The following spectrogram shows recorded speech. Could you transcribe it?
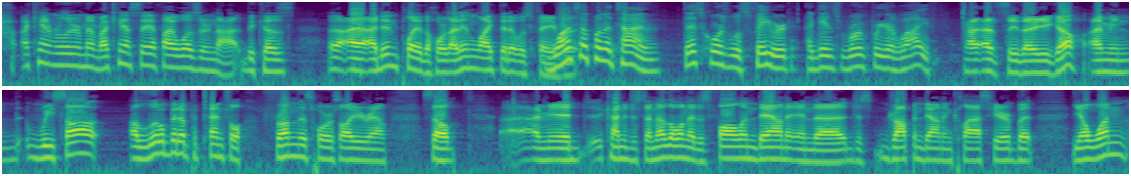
I can't really remember. I can't say if I was or not because uh, I, I didn't play the horse. I didn't like that it was favored. Once upon a time, this horse was favored against Run for Your Life. I, I see. There you go. I mean, we saw a little bit of potential from this horse all year round. So, uh, I mean, it, kind of just another one that has fallen down and uh, just dropping down in class here. But you know, one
